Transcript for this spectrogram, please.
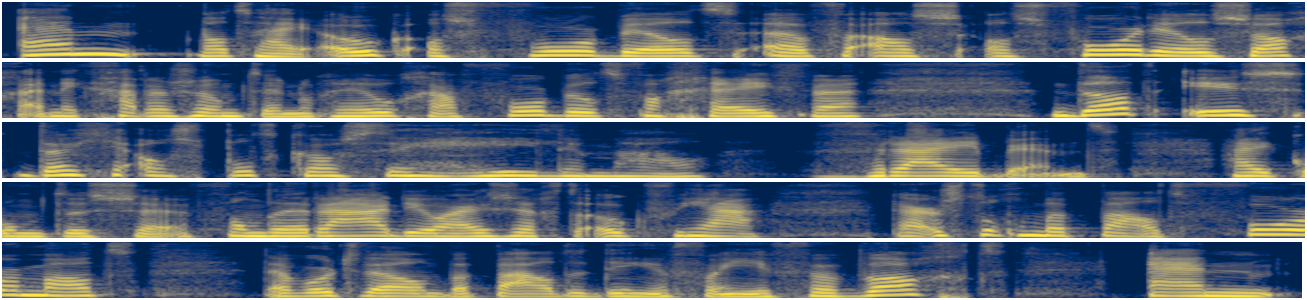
En wat hij ook als voorbeeld of als, als voordeel zag, en ik ga er zo meteen nog een heel graag voorbeeld van geven, dat is dat je als podcaster helemaal vrij bent. Hij komt dus eh, van de radio. Hij zegt ook van ja, daar is toch een bepaald format. Daar wordt wel een bepaalde dingen van je verwacht. En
